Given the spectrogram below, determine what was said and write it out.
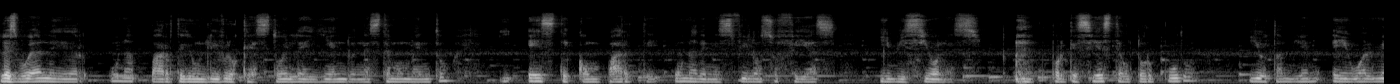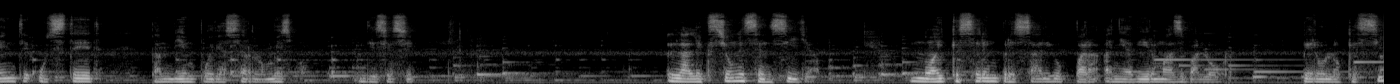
Les voy a leer una parte de un libro que estoy leyendo en este momento y este comparte una de mis filosofías y visiones. Porque si este autor pudo, yo también e igualmente usted también puede hacer lo mismo. Dice así. La lección es sencilla. No hay que ser empresario para añadir más valor pero lo que sí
